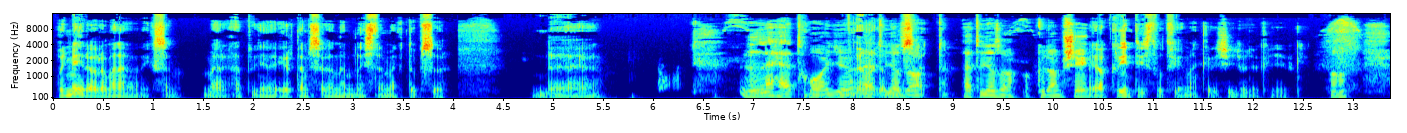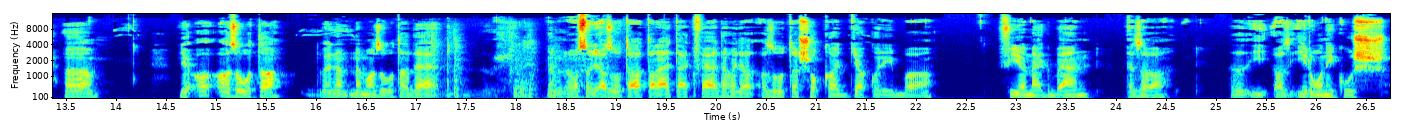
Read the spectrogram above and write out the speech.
Hogy miért arra már nem emlékszem, mert hát ugye értemszerűen nem néztem meg többször de lehet, hogy, de lehet, hogy az a, lehet, hogy az a, különbség. Ja, a Clint Eastwood filmekkel is így vagyok egyébként. Aha. Uh, ugye azóta, vagy nem, nem azóta, de nem az, hogy azóta találták fel, de hogy azóta sokkal gyakoribb a filmekben ez a, az, az ironikus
